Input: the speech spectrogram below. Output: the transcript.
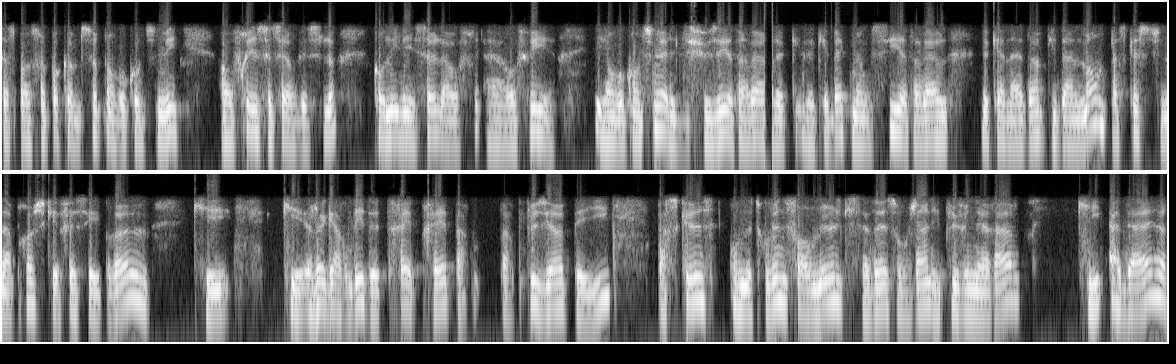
ça se passera pas comme ça, puis on va continuer à offrir ce service-là, qu'on est les seuls à offrir, Et on va continuer à le diffuser à travers le, Québec, mais aussi à travers le Canada, puis dans le monde, parce que c'est une approche qui a fait ses preuves, qui est, qui est regardée de très près par, par plusieurs pays, parce que on a trouvé une formule qui s'adresse aux gens les plus vulnérables, qui adhèrent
